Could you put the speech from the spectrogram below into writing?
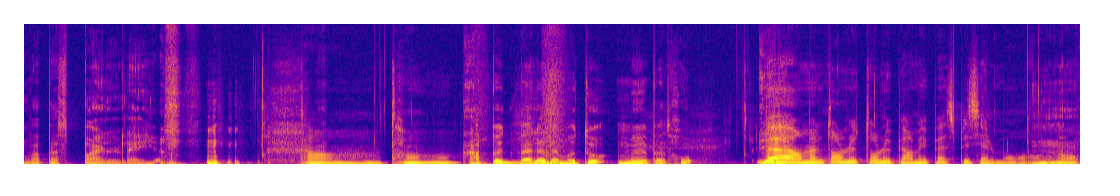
On va pas spoiler. Un peu de balade à moto, mais pas trop. Et- Bah, en même temps, le temps le permet pas spécialement. hein. Non.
